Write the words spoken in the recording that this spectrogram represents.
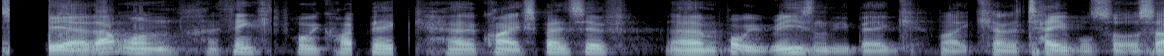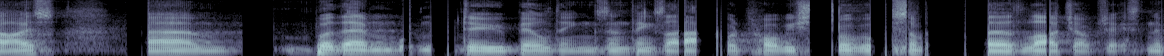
so yeah, that one I think is probably quite big, uh, quite expensive, um, probably reasonably big, like kind of table sort of size. Um, but then wouldn't do buildings and things like that. Would probably struggle with some of the large objects in the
